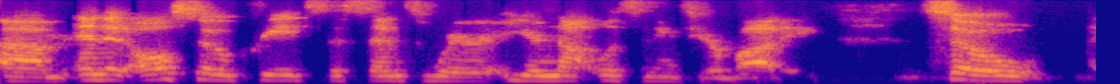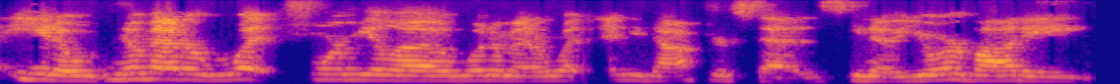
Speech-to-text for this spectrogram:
um, and it also creates the sense where you're not listening to your body. So you know no matter what formula no matter what any doctor says you know your body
